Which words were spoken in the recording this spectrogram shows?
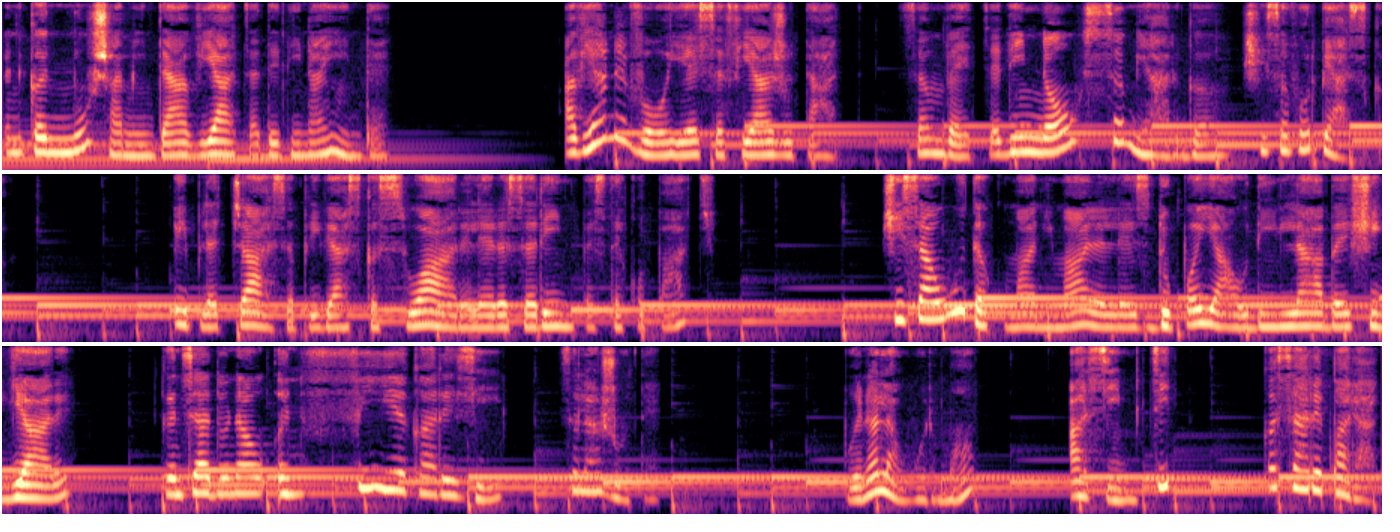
încă nu-și amintea viața de dinainte. Avea nevoie să fie ajutat, să învețe din nou să meargă și să vorbească. Îi plăcea să privească soarele răsărind peste copaci și să audă cum animalele zdupăiau din labe și gheare când se adunau în fiecare zi să-l ajute. Până la urmă, a simțit că s-a reparat.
